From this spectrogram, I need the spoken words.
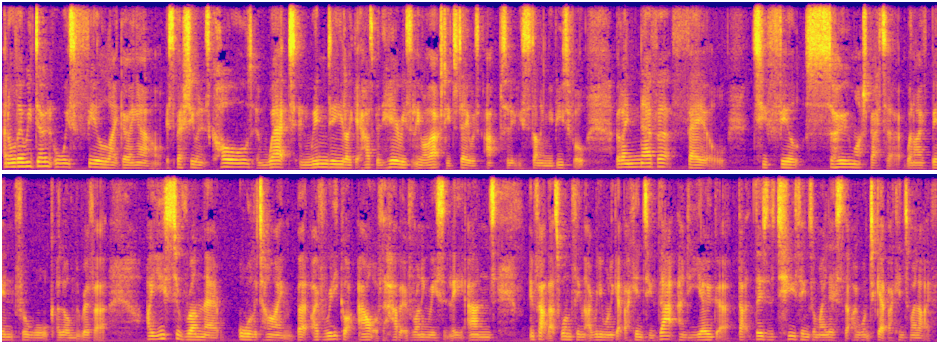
And although we don't always feel like going out, especially when it's cold and wet and windy, like it has been here recently, well, actually, today was absolutely stunningly beautiful, but I never fail to feel so much better when I've been for a walk along the river. I used to run there all the time, but I've really got out of the habit of running recently and in fact that's one thing that I really want to get back into that and yoga. That those are the two things on my list that I want to get back into my life.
